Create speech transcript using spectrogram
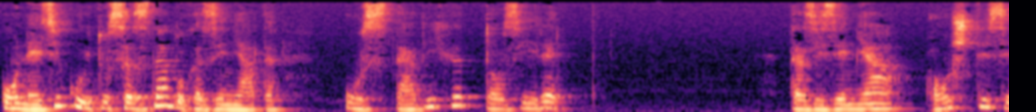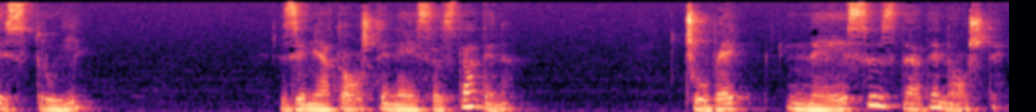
Онези, които създадоха земята, оставиха този ред. Тази земя още се строи. Земята още не е създадена. Човек не е създаден още.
